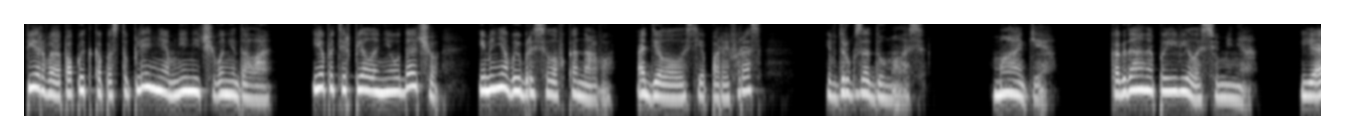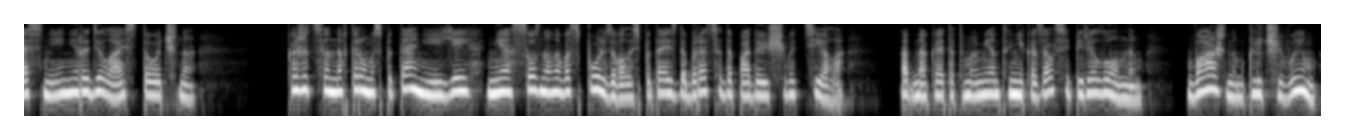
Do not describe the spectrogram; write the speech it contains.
Первая попытка поступления мне ничего не дала. Я потерпела неудачу, и меня выбросило в канаву. Отделалась я парой фраз и вдруг задумалась. Магия. Когда она появилась у меня? Я с ней не родилась точно. Кажется, на втором испытании ей неосознанно воспользовалась, пытаясь добраться до падающего тела. Однако этот момент не казался переломным, важным, ключевым,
